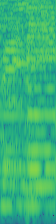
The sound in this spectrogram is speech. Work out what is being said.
baby.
